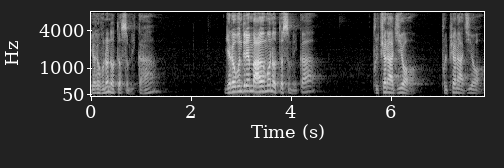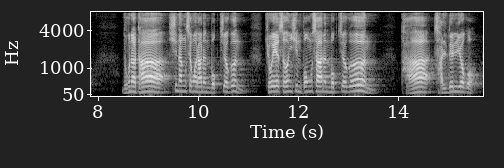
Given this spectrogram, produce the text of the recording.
여러분은 어떻습니까? 여러분들의 마음은 어떻습니까? 불편하지요. 불편하지요. 누구나 다 신앙생활하는 목적은 교회에서 헌신 봉사하는 목적은 다 잘 되려고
